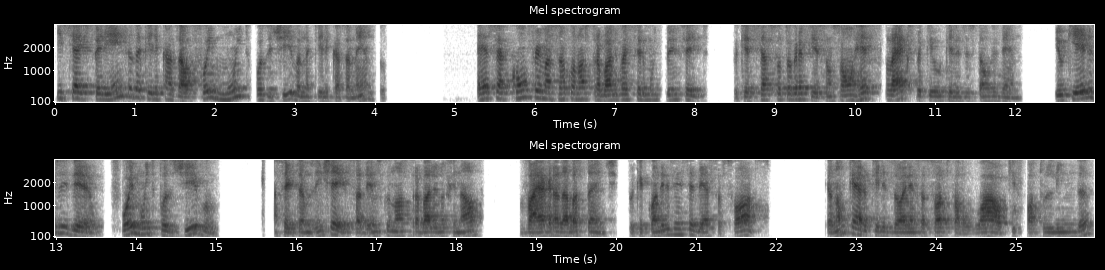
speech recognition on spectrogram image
E se a experiência daquele casal foi muito positiva naquele casamento, essa é a confirmação que o nosso trabalho vai ser muito bem feito. Porque se as fotografias são só um reflexo daquilo que eles estão vivendo e o que eles viveram foi muito positivo, acertamos em cheio. Sabemos que o nosso trabalho no final vai agradar bastante. Porque quando eles receberem essas fotos, eu não quero que eles olhem essas fotos e falem, uau, que foto linda,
